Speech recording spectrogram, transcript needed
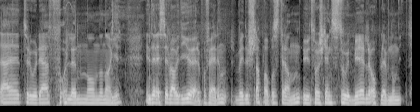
jeg tror jeg får lønn nå om noen dager. Interesser, hva vil du gjøre på ferien? Vil du slappe av på stranden, utforske en storby eller oppleve noe nytt?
